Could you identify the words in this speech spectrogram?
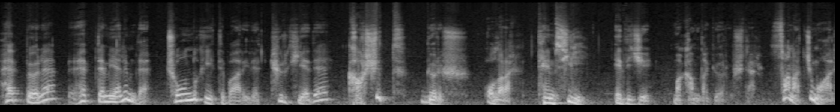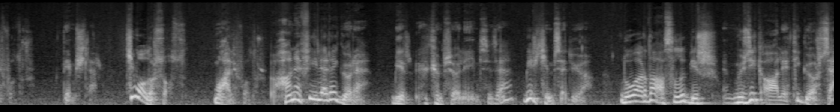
hep böyle, hep demeyelim de çoğunluk itibariyle Türkiye'de karşıt görüş olarak temsil edici makamda görmüşler. Sanatçı muhalif olur demişler. Kim olursa olsun muhalif olur. Hanefilere göre bir hüküm söyleyeyim size. Bir kimse diyor duvarda asılı bir müzik aleti görse,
